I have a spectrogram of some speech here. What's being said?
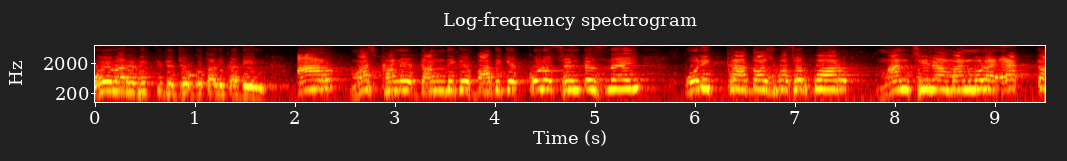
ওয়েমারের ভিত্তিতে যোগ্য তালিকা দিন। আর মাঝখানে ডান দিকে বাদিকে কোনো সেন্টেন্স নেই। পরীক্ষা দশ বছর পর মানছি না, মানবো না, একটা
